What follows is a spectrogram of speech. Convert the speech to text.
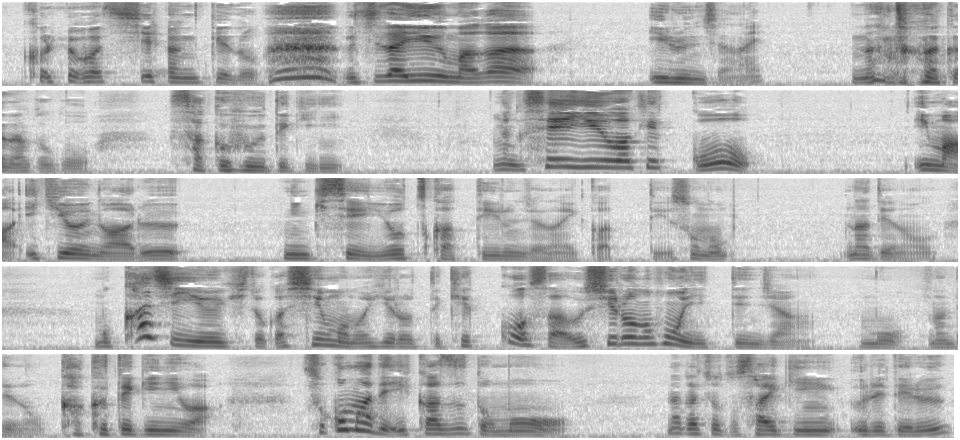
これは知らんけど。内田悠馬がいるんじゃない？なんとなくなんかこう作風的に。なんか声優は結構今勢いのある人気声優を使っているんじゃないかっていうそのなんていうの？もう梶裕貴とか下野紘って結構さ後ろの方に行ってんじゃん。もうなんていうの？格的には。そこまで行かずともなんかちょっと最近売れてる？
